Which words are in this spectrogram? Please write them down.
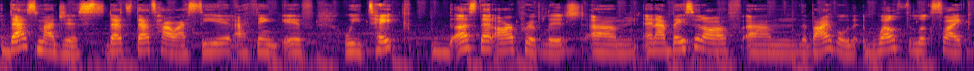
that's my gist. That's that's how i see it. I think if we take us that are privileged um, and i base it off um, the bible wealth looks like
